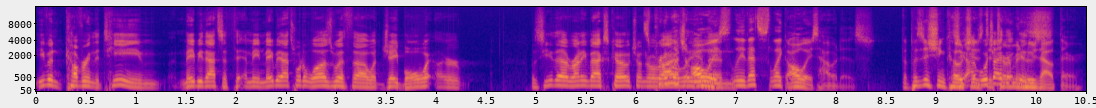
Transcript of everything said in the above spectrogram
even covering the team, maybe that's a thing. I mean, maybe that's what it was with uh, what Jay Boulware was he the running backs coach under It's pretty much O'Reilly? Always then- Lee, that's like always how it is. The position coaches think determine who's out there.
